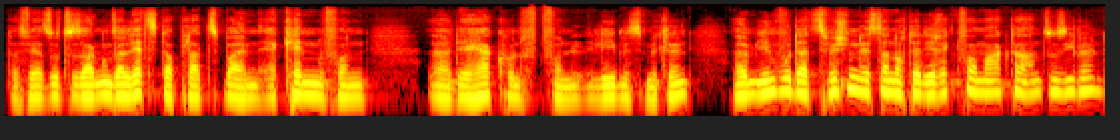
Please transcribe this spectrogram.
Das wäre sozusagen unser letzter Platz beim Erkennen von äh, der Herkunft von Lebensmitteln. Ähm, irgendwo dazwischen ist dann noch der Direktvermarkter anzusiedeln?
